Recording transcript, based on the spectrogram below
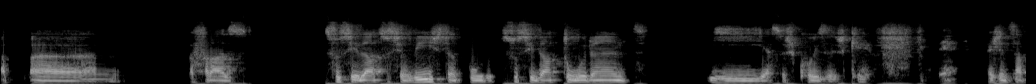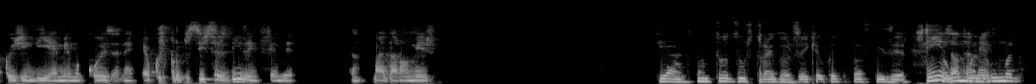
a, a, a frase sociedade socialista por sociedade tolerante e essas coisas que é, a gente sabe que hoje em dia é a mesma coisa, né? é o que os progressistas dizem defender. Portanto, vai dar ao mesmo. Tiago, são todos uns traidores, é aquilo que eu te posso dizer. Sim, exatamente. Uma, uma,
